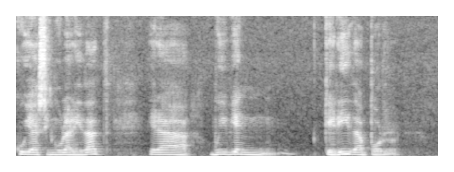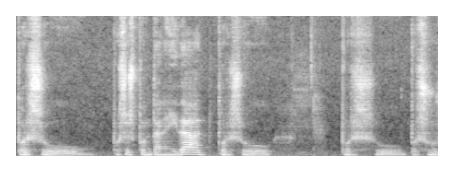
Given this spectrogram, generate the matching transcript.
cuya singularidad era muy bien querida por, por, su, por su espontaneidad, por su por su, por su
